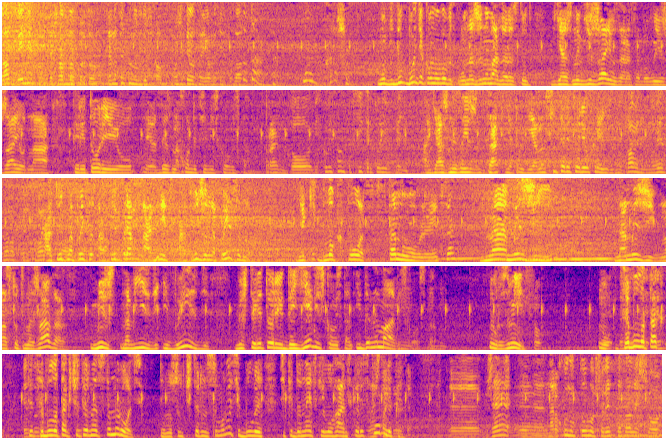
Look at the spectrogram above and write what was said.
За винятком державного кордону. Це написано в дужках. Можете ознайомитись, будь Ну ласка. так, так. Ну, хорошо. Ну, в будь-якому випадку, у нас же нема зараз тут. Я ж не в'їжджаю зараз або виїжджаю на територію, е, де знаходиться військовий стан. Правильно? То військовий стан по всій території України. А я ж не заїжджаю. Так, я, я на всій території України. Ну правильно, ну ви зараз А тут написано, а тут прям, а дивіться, а тут же написано, який блокпост встановлюється на межі. На межі. У нас тут межа зараз між на в'їзді і виїзді, між територією, де є військовий стан і де немає військового стану. Ну розумієте? Ну це було так. Це, це було так в 2014 році. Тому що в 2014 році були тільки Донецька і Луганська республіка. е, вже е, на рахунок того, що ви сказали, що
